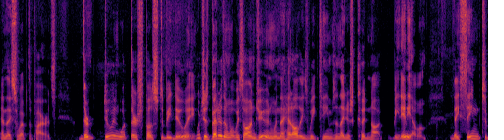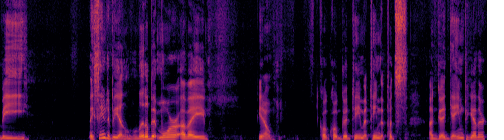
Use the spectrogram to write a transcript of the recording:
and they swept the Pirates. They're doing what they're supposed to be doing, which is better than what we saw in June when they had all these weak teams and they just could not beat any of them. They seem to be they seem to be a little bit more of a you know quote quote good team, a team that puts a good game together.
